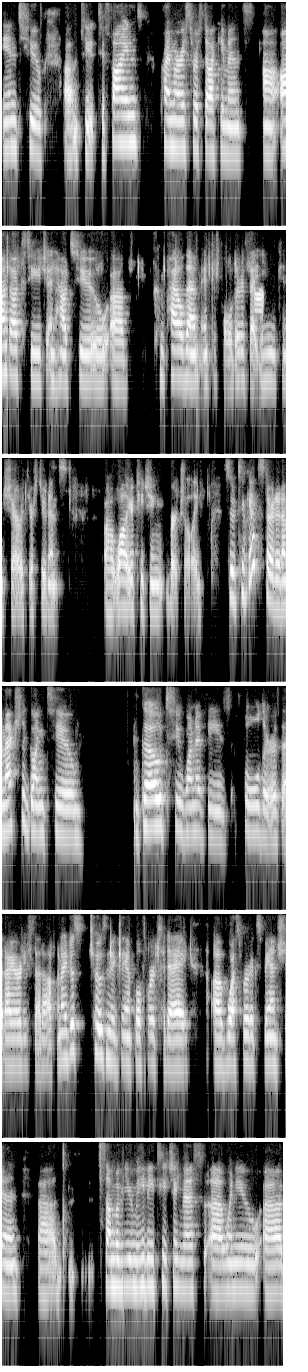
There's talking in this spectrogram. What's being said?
into um, to to find primary source documents uh, on Docs Teach and how to uh, compile them into folders that you can share with your students uh, while you're teaching virtually. So to get started, I'm actually going to go to one of these folders that I already set up. And I just chose an example for today of westward expansion. Uh, some of you may be teaching this uh, when you uh,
